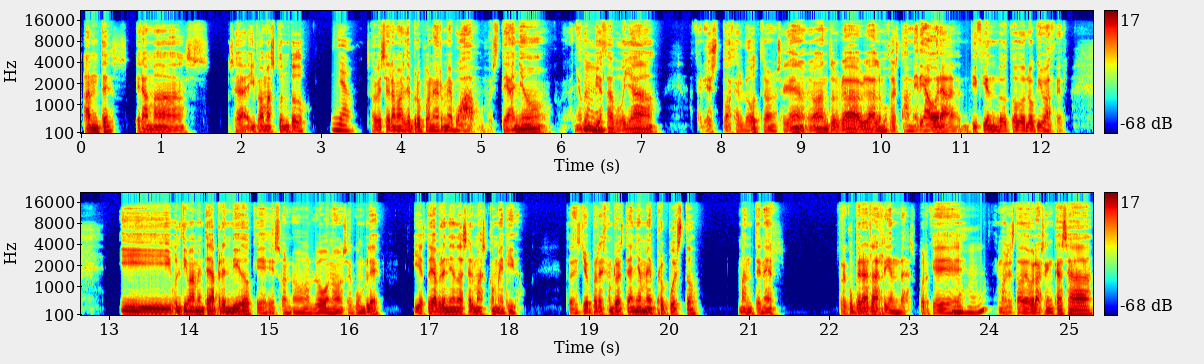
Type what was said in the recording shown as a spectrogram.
antes era más, o sea, iba más con todo. Ya. ¿Sabes? Era más de proponerme, Buah, pues este año, el año que Mm. empieza, voy a hacer esto, hacer lo otro, no sé qué, no sé cuántos, bla, bla. A lo mejor estaba media hora diciendo todo lo que iba a hacer. Y últimamente he aprendido que eso no, luego no se cumple y estoy aprendiendo a ser más cometido. Entonces, yo, por ejemplo, este año me he propuesto mantener, recuperar las riendas, porque hemos estado de horas en casa,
